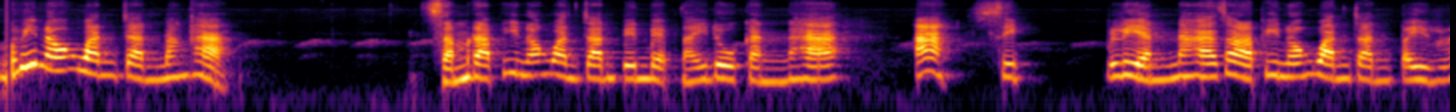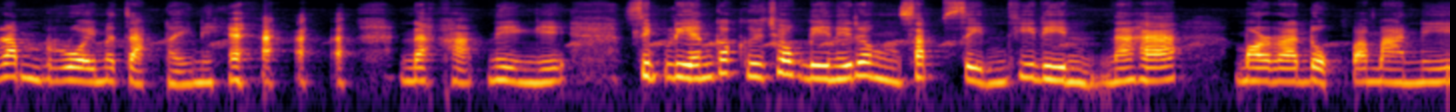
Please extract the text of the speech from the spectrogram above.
มาพี่น้องวันจันทร์บ้างค่ะสำหรับพี่น้องวันจันทร์เป็นแบบไหนดูกันนะคะ อะสิบ เหรียญนะคะสำหรับพี่น้องวันจันทร์ไปร่ำรวยมาจากไหนเนี่ยนะคะนี่อย่างนี้สิบเหรียญก็คือโชคดีในเรื่องของทรัพย์สินที่ดินนะคะ มรดกประมาณนี้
